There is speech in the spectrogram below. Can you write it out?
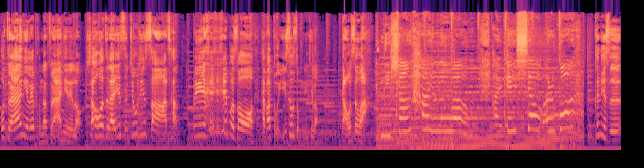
不专业的碰到专业的了，小伙子呢也是久经沙场，被嘿嘿嘿不说，还把对手送进去了。高手啊！你伤害了我。还一笑而过，肯定是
